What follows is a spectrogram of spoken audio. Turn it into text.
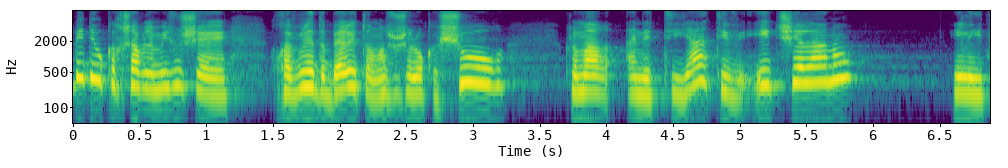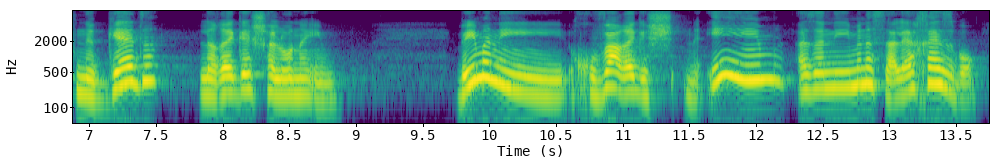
בדיוק עכשיו למישהו שחייבים לדבר איתו על משהו שלא קשור. כלומר, הנטייה הטבעית שלנו היא להתנגד לרגש הלא נעים. ואם אני חווה רגש נעים, אז אני מנסה להיאחז בו.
